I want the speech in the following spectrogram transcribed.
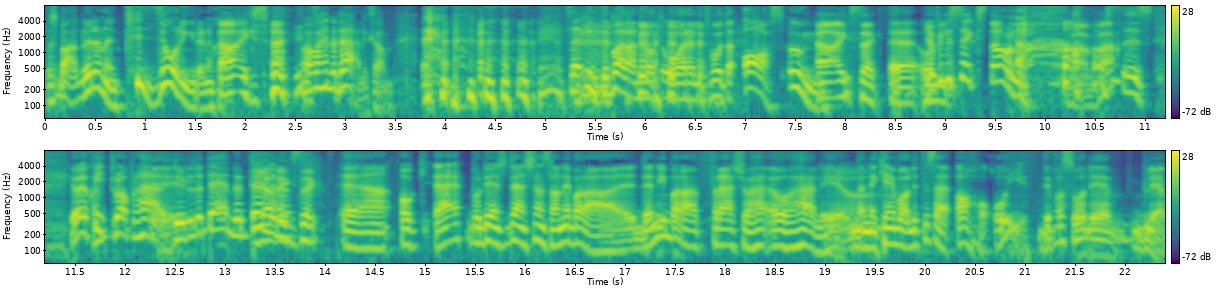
och så bara, då är den en tio år yngre än en själv. Ja, exakt. Ja, vad hände där liksom? så inte bara något år eller två, utan asung. Ja, exakt. Eh, och- Jag fyller 16! Precis. Jag är skitbra på det här. Ja, exakt. Eh, och nej, och den, den känslan är bara, den är bara fräsch och, här, och härlig. Ja. Men den kan ju vara lite så här, aha, oj, det var så det blev.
